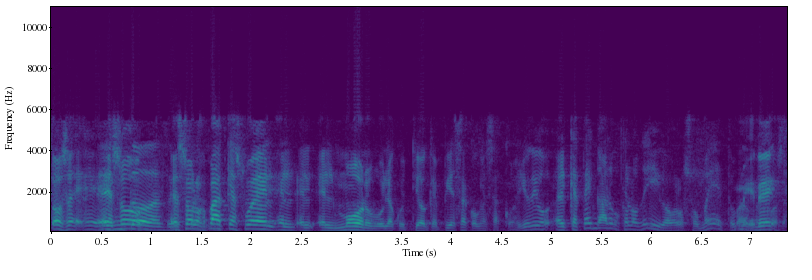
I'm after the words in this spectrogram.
Entonces, En eso, todas eso lo que pasa es que eso es el, el- el- el morbo y la cuestión que empieza con esas cosas. Yo digo, el que tenga algo que lo diga o lo someto. una Mire, cosa.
